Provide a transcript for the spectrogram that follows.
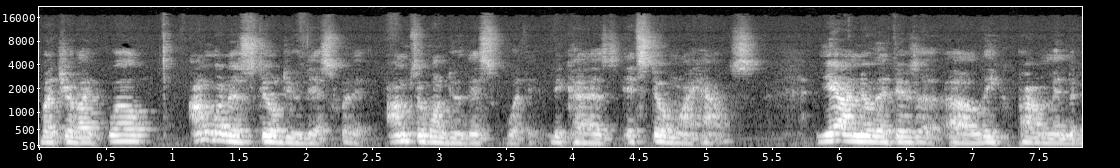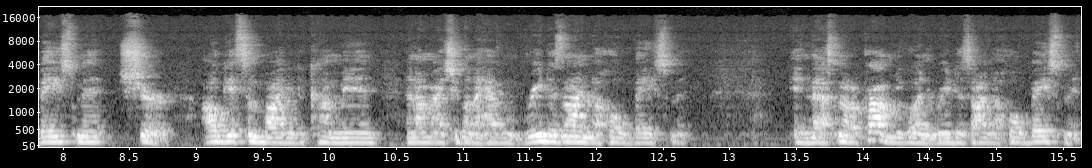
but you're like, well, I'm going to still do this with it. I'm still going to do this with it because it's still my house. Yeah, I know that there's a, a leak problem in the basement. Sure, I'll get somebody to come in and I'm actually going to have them redesign the whole basement. And that's not a problem. You go to redesign the whole basement.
